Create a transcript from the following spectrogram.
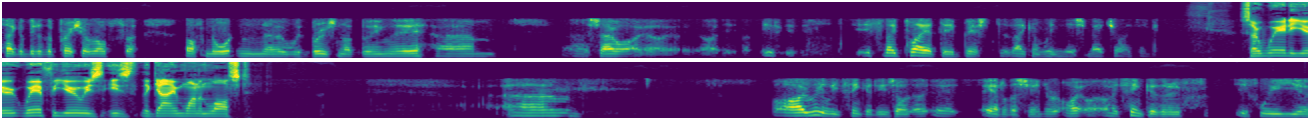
take a bit of the pressure off uh, off Naughton uh, with Bruce not being there. Um, uh, so uh, if if they play at their best, they can win this match. I think. So where do you where for you is is the game won and lost? Um, I really think it is uh, uh, out of the centre. I, I think that if if we uh,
